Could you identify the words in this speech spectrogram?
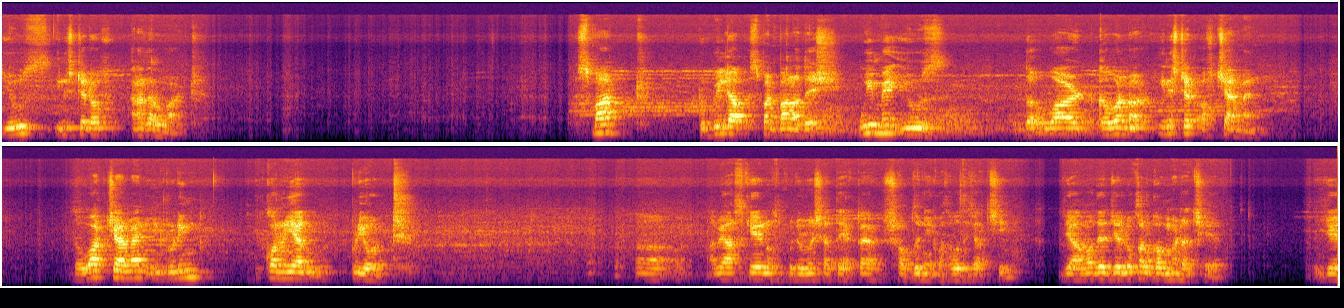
Use instead of another word. Smart. To build up smart Bangladesh, we may use the word governor instead of chairman. The word chairman including colonial period. আহ, আমি আজকে নতুন প্রজন্মের সাথে একটা শব্দ নিয়ে কথা বলতে চাচ্ছি যে আমাদের যে লোকাল গভর্নমেন্ট আছে, যে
